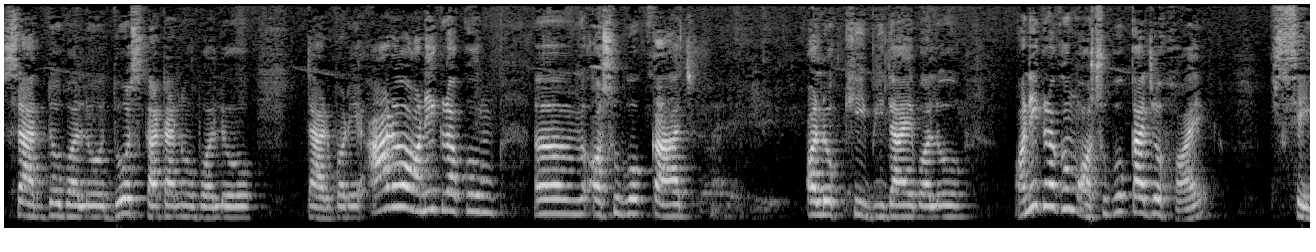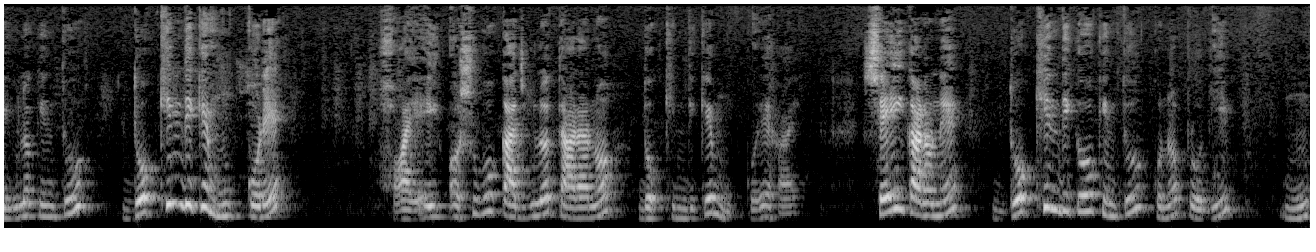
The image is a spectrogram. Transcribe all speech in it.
শ্রাদ্ধ বলো, দোষ কাটানো বলো, তারপরে আরও অনেক রকম অশুভ কাজ অলক্ষী বিদায় বলো, অনেক রকম অশুভ কাজও হয়, সেইগুলো কিন্তু দক্ষিণ দিকে মুখ করে হয়। এই অশুভ কাজগুলো তাড়ানো দক্ষিণ দিকে মুখ করে হয়। সেই কারণে দক্ষিণ দিকেও কিন্তু কোনো প্রদীপ মুখ,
